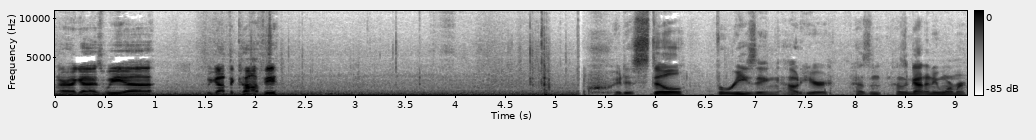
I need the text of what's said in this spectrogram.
All right, guys, we uh, we got the coffee. It is still freezing out here. hasn't hasn't gotten any warmer.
